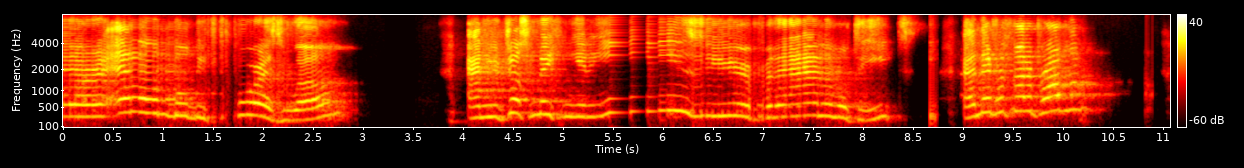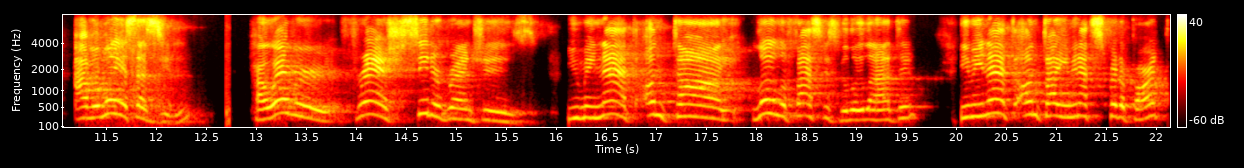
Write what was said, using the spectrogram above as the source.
they are edible before as well, and you're just making it easier for the animal to eat, and therefore it's not a problem. However, fresh cedar branches, you may not untie, you may not untie, you may not spread apart.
